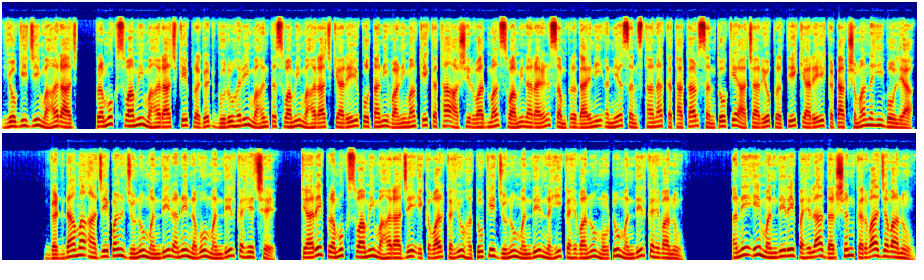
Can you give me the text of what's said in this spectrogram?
યોગીજી મહારાજ, પ્રમુખ સ્વામી મહારાજ કે પ્રગટ ગુરુહરિ મહંત સ્વામી મહારાજ ક્યારેય પોતાની વાણીમાં કે કથા આશીર્વાદમાં સ્વામિનારાયણ સંપ્રદાયની અન્ય સંસ્થાના કથાકાર સંતો કે આચાર્યો પ્રત્યે ક્યારેય કટાક્ષમાં નહીં બોલ્યા. ગડ્ડામાં આજે પણ જૂનું મંદિર અને નવું મંદિર કહે છે. ત્યારે પ્રમુખ સ્વામી મહારાજે એકવાર કહ્યું હતું કે જૂનું મંદિર નહીં કહેવાનું, મોટું મંદિર કહેવાનું. અને એ મંદિરે પહેલા દર્શન કરવા જવાનું.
